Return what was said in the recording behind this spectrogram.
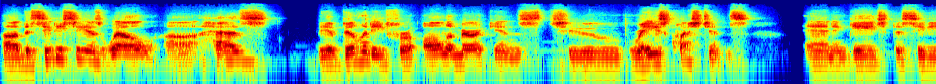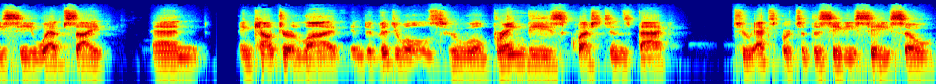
Uh, the CDC as well uh, has the ability for all Americans to raise questions and engage the CDC website and encounter live individuals who will bring these questions back to experts at the CDC. So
